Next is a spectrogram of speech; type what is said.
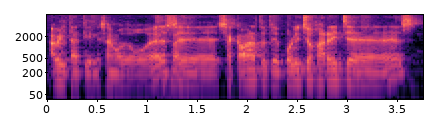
habitatien esango dugu, ez? Bai. E, sakabanatute politxo jarraitxe, ez?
